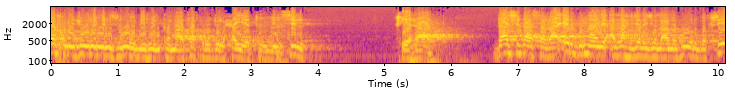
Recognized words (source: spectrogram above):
یخرجون من ذنوبهم کما تخرج الحیه من سلب خیها دا چی دا صغائر ګناوی الله جل جلاله وربخشی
